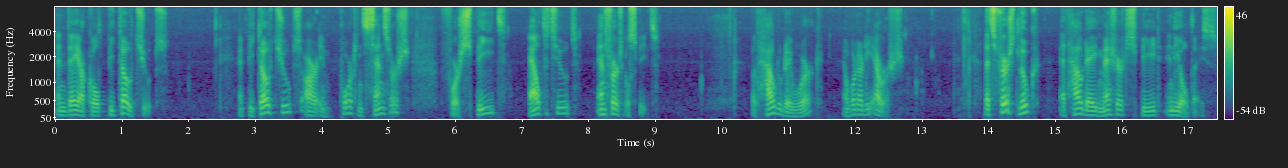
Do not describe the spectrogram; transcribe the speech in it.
and they are called pitot tubes. And pitot tubes are important sensors for speed, altitude, and vertical speed. But how do they work, and what are the errors? Let's first look at how they measured speed in the old days.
